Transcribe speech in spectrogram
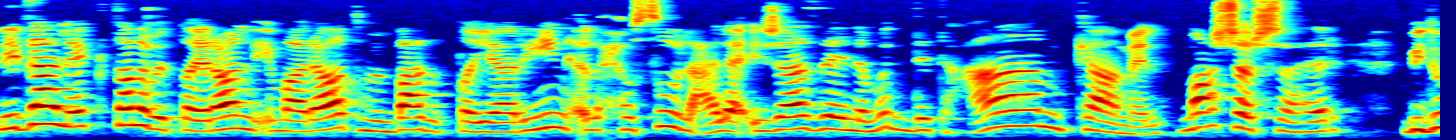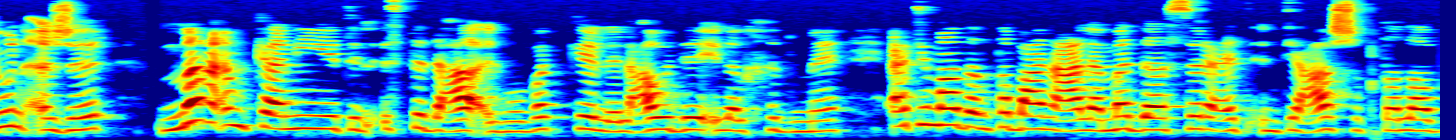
لذلك طلبت طيران الإمارات من بعض الطيارين الحصول على إجازة لمدة عام كامل 12 شهر بدون أجر مع إمكانية الاستدعاء المبكر للعودة إلى الخدمة اعتمادا طبعا على مدى سرعة انتعاش الطلب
